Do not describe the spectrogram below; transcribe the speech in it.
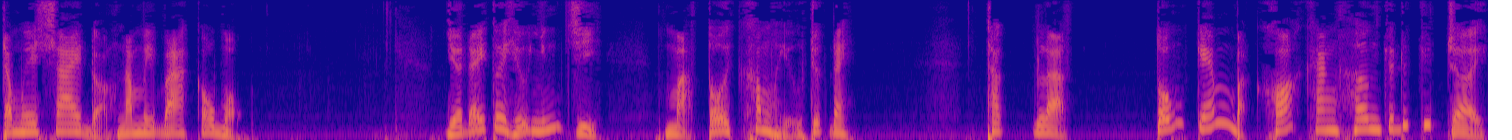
Trong ê-sai đoạn 53 câu 1. Giờ đây tôi hiểu những gì mà tôi không hiểu trước đây. Thật là tốn kém và khó khăn hơn cho Đức Chúa Trời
